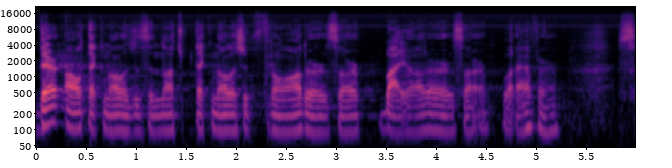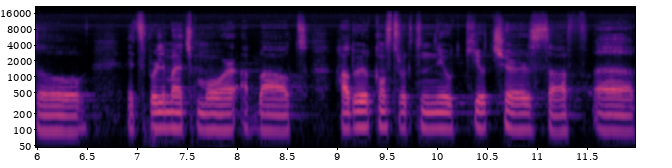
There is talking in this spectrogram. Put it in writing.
their own technologies and not technology from others or by others or whatever. So it's really much more about how do we construct new cultures of uh,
